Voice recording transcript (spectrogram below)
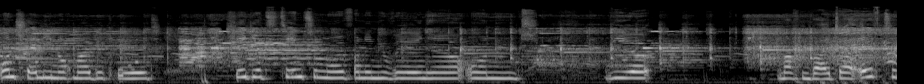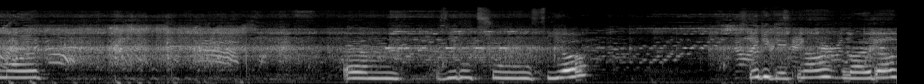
Und Shelly nochmal gekillt. Steht jetzt 10 zu 0 von den Juwelen her. Und wir machen weiter. 11 zu 0. Ähm, 7 zu 4. Für die Gegner, leider.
